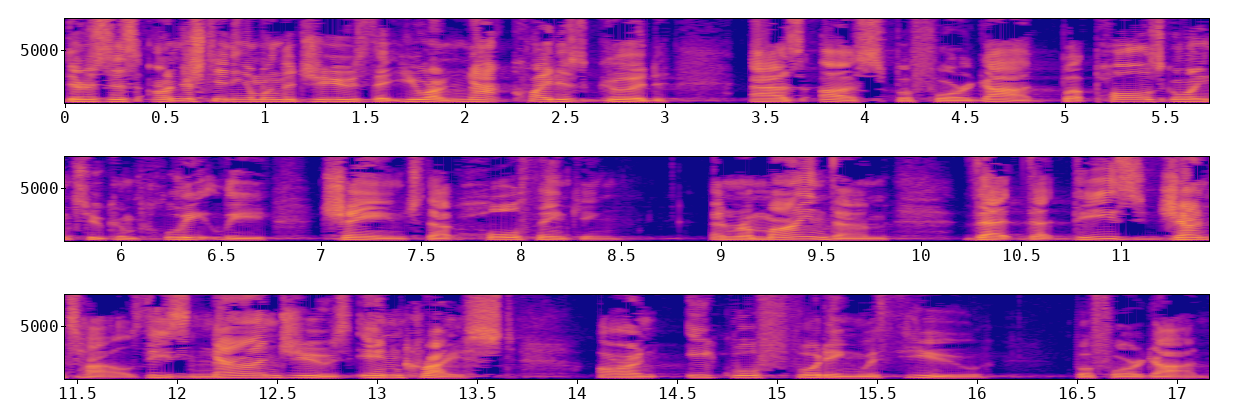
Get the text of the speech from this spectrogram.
there's this understanding among the Jews that you are not quite as good as us before God. But Paul's going to completely change that whole thinking and remind them that, that these Gentiles, these non Jews in Christ, are on equal footing with you before God.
